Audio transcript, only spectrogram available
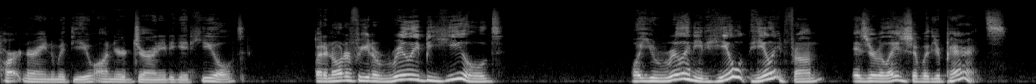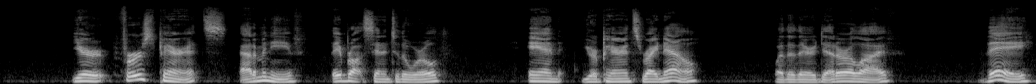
partnering with you on your journey to get healed. But in order for you to really be healed, what you really need healed healing from is your relationship with your parents. Your first parents, Adam and Eve, they brought sin into the world. And your parents right now, whether they're dead or alive, they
